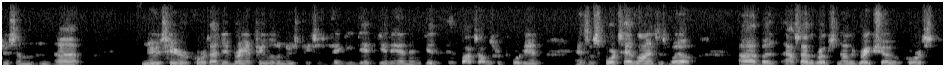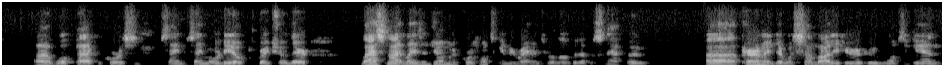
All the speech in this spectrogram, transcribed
to some uh, news here. Of course, I did bring a few little news pieces. JD did get in and get his box office report in, and some sports headlines as well. Uh, but outside the ropes, another great show, of course. Uh, Wolfpack, of course, same same ordeal. Great show there. Last night, ladies and gentlemen, of course, once again we ran into a little bit of a snafu. Uh, apparently, there was somebody here who, once again,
